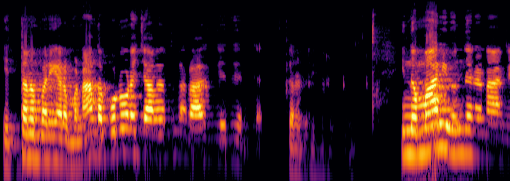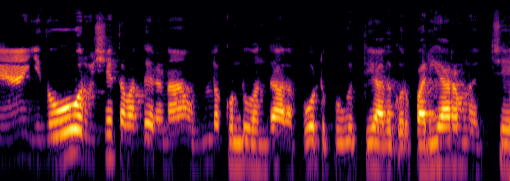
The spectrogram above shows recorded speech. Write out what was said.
இத்தனை பரிகாரம் பண்ண அந்த பொண்ணோட ஜாதகத்துல ராகு கேது இருக்கு கரெக்ட் கரெக்ட் இந்த மாதிரி வந்து என்னன்னாங்க ஏதோ ஒரு விஷயத்த வந்து என்னன்னா உள்ள கொண்டு வந்து அதை போட்டு புகுத்தி அதுக்கு ஒரு பரிகாரம்னு வச்சு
